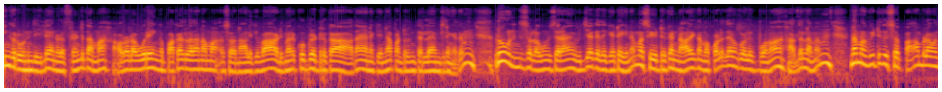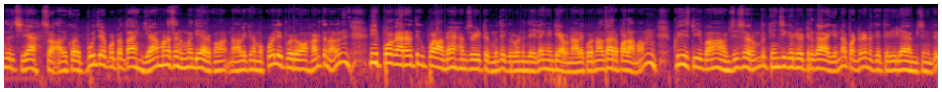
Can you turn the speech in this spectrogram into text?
இங்கே ரோடு இல்லை என்னோடய ஃப்ரெண்டு தாம்மா. அவரோட ஊரே இங்கே பக்கத்தில் தானாம்மா ஸோ நாளைக்கு வா அப்படி மாதிரி கூப்பிட்டுட்டு இருக்கா. அதான் எனக்கு என்ன பண்ணுறதுன்னு தெரில அப்படிங்கிறது ரோகன் வந்து சொல்லவும் செய்கிறாங்க விஜயா கதை கேட்ட என்னம்மா சொல்லிட்டு இருக்கேன் நாளைக்கு நம்ம குலதெய்வம் கோயிலுக்கு போனோம். அது இல்லாமல் நம்ம வீட்டுக்கு ஸோ பாம்பெலாம் வந்துருச்சியா? ஸோ அதுக்கு ஒரு பூஜை போட்டு தான் என் மனசு நிம்மதியாக இருக்கும். நாளைக்கு நம்ம கோயிலுக்கு போயிடுவோம். அடுத்த நாள் நீ இப்போ வேறு இடத்துக்கு போகலாமே அப்படின்னு சொல்லிட்டு இருக்கும்போது ரோடு வந்து இல்லைங்கண்டி அவன் நாளைக்கு ஒரு நாள் தான் இருப்பாளாமா. ப்ளீஸ் டி வா அம்சி சார் ரொம்ப கெஞ்சி கேட்டுட்ருக்கா. என்ன பண்ணுற எனக்கு தெரியல அப்படிங்கிறது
